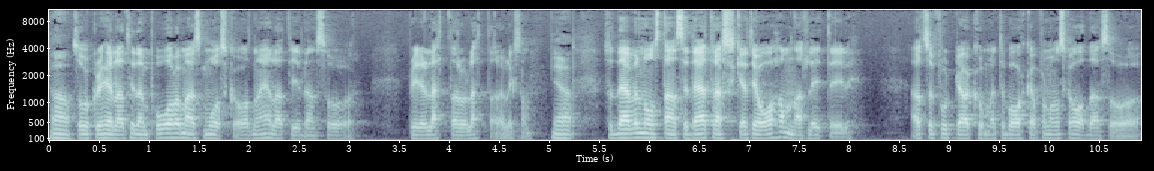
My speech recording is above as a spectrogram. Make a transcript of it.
Ja. Så åker du hela tiden på de här småskadorna hela tiden så Blir det lättare och lättare liksom Ja. Så det är väl någonstans i det träsket jag har hamnat lite i Att så fort jag kommer tillbaka från någon skada så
